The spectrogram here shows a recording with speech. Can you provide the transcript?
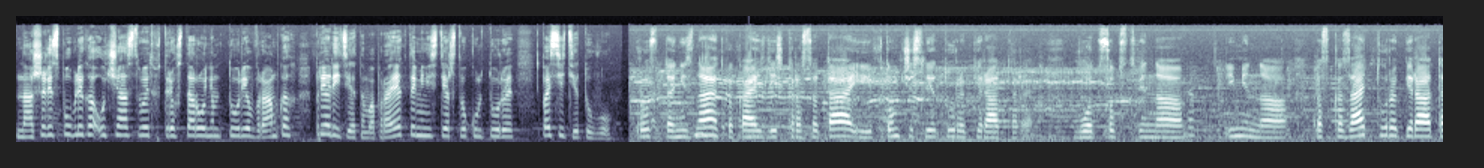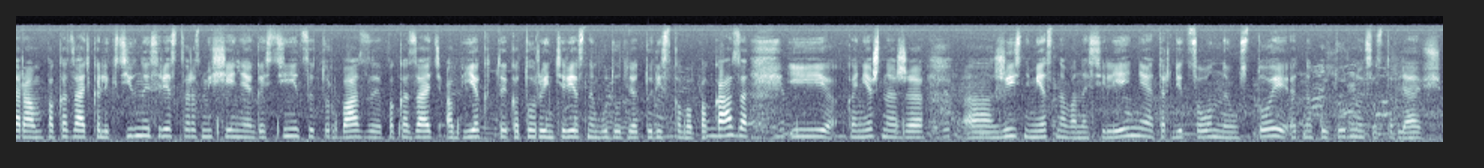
Наша республика участвует в трехстороннем туре в рамках приоритетного проекта Министерства культуры «Посети Туву». Просто не знают, какая здесь красота, и в том числе туроператоры. Вот, собственно, именно рассказать туроператорам, показать коллективные средства размещения, гостиницы, турбазы, показать объекты, которые интересны будут для туристского показа и, конечно же, э, жизнь местного населения, традиционные устои, этнокультурную составляющую.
